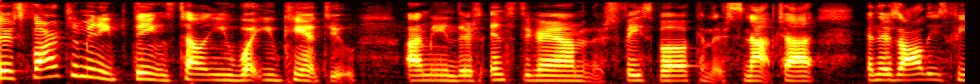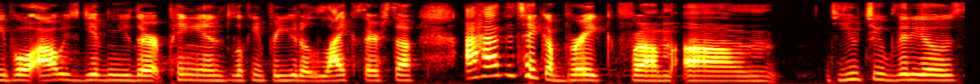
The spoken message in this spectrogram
There's far too many things telling you what you can't do. I mean, there's Instagram and there's Facebook and there's Snapchat and there's all these people always giving you their opinions, looking for you to like their stuff. I had to take a break from um, YouTube videos.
